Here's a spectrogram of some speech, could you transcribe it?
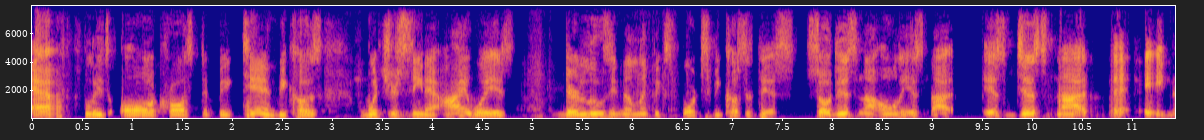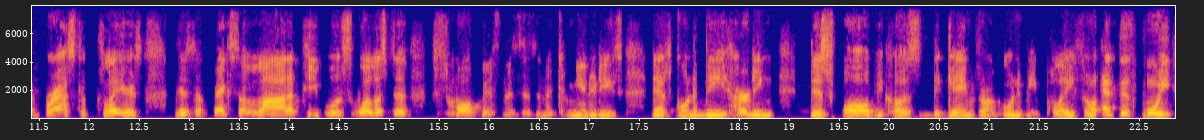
athletes all across the Big Ten because what you're seeing at Iowa is they're losing Olympic sports because of this. So this not only is not is just not the eight Nebraska players. This affects a lot of people as well as the small businesses and the communities that's going to be hurting this fall because the games aren't going to be played. So at this point,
